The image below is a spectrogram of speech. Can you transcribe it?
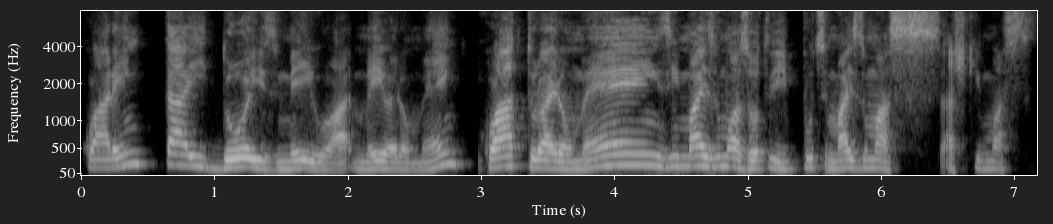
42 meio, meio Ironman, quatro Ironmans e mais umas outras, e, putz, mais umas, acho que umas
